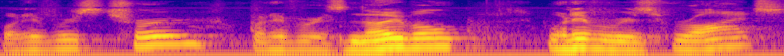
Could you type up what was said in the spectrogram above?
whatever is true, whatever is noble, whatever is right,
